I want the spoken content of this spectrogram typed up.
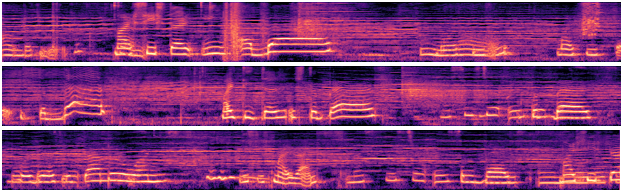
I'll invite you, okay? my Join. sister is a bear. My my sister is the best. My teacher is the best. My sister is The best. We're just the number one. This is my rhyme. My sister is The best. My sister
